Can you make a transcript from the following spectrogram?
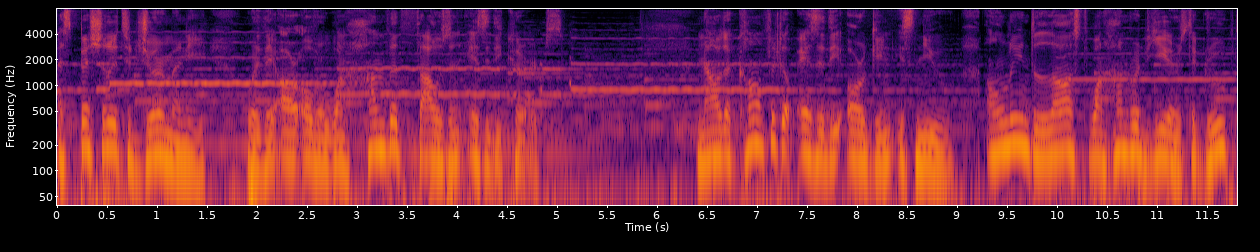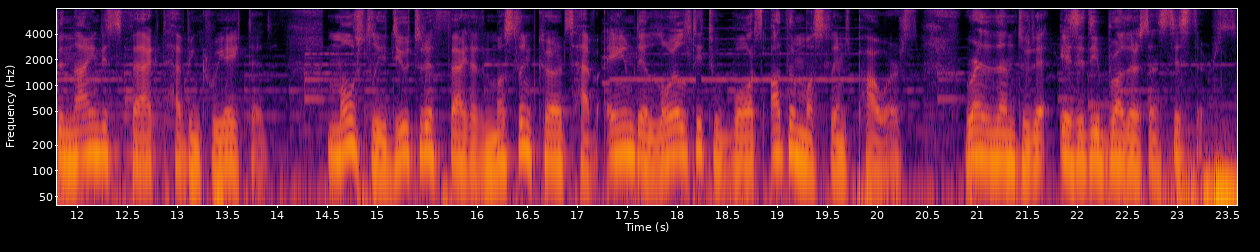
especially to Germany where there are over 100,000 Yazidi Kurds. Now the conflict of Yazidi origin is new, only in the last 100 years the group denying this fact have been created mostly due to the fact that Muslim Kurds have aimed their loyalty towards other Muslim powers rather than to the Yazidi brothers and sisters.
